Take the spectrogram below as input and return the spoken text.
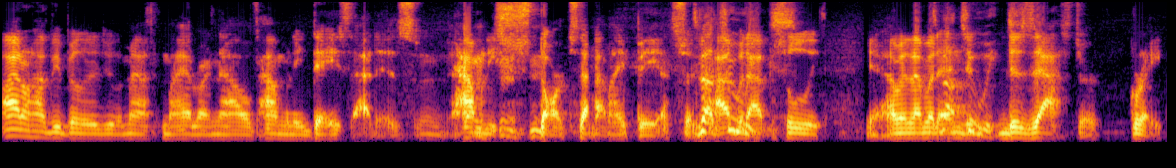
I don't have the ability to do the math in my head right now of how many days that is and how many starts that might be. That's it's about I would weeks. absolutely, yeah. I mean, that would end in disaster. Great.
